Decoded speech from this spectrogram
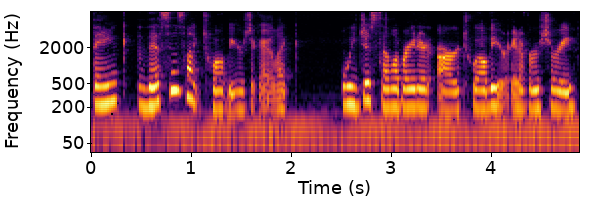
think this is like 12 years ago. Like we just celebrated our 12 year anniversary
